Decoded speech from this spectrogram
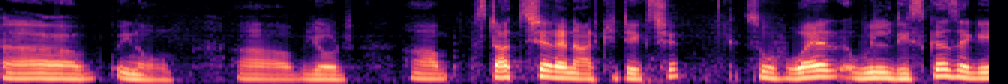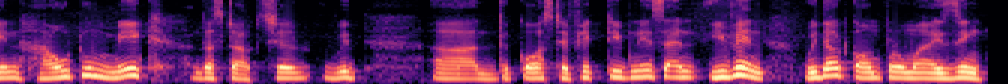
uh, you know uh, your structure and architecture so, where we will discuss again how to make the structure with uh, the cost effectiveness and even without compromising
